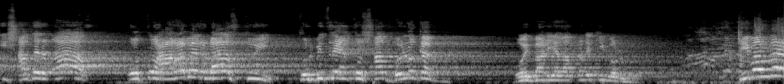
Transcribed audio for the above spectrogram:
কি স্বাদের মাছ? কত আরামের মাছ তুই! তোর ভিতরে এত স্বাদ হইল কেন ওই বাড়িওয়ালা আপনারা কি বলবে কি বলবে?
